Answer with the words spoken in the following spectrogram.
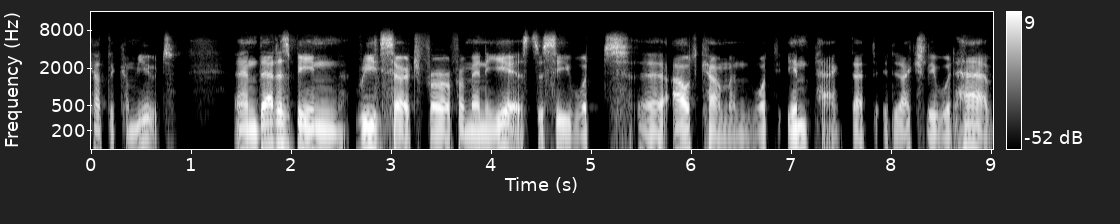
cut the commute and that has been researched for, for many years to see what uh, outcome and what impact that it actually would have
